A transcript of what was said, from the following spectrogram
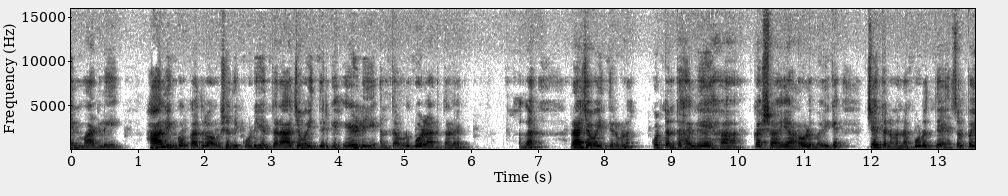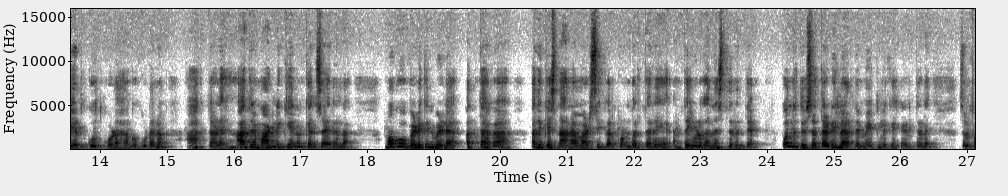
ಏನು ಮಾಡಲಿ? ಹಾಲು ಹಿಂಗೋಕ್ಕಾದರೂ ಔಷಧಿ ಕೊಡಿ ಅಂತ ರಾಜವೈದ್ಯರಿಗೆ ಹೇಳಿ ಅಂತ ಅವಳು ಗೋಳಾಡ್ತಾಳೆ ಆಗ ರಾಜವೈದ್ಯರುಗಳು ಕೊಟ್ಟಂತಹ ಲೇಹ, ಕಷಾಯ ಅವಳ ಮೈಗೆ ಚೇತನವನ್ನು ಕೊಡುತ್ತೆ. ಸ್ವಲ್ಪ ಎದ್ದು ಕೂತ್ಕೊಳ್ಳೋ ಹಾಗೂ ಕೂಡ ಆಗ್ತಾಳೆ. ಆದರೆ ಮಾಡಲಿಕ್ಕೇನು ಕೆಲಸ ಇರಲ್ಲ. ಮಗು ಬೆಳಗಿನ ವೇಳೆ ಅತ್ತಾಗ ಅದಕ್ಕೆ ಸ್ನಾನ ಮಾಡಿಸಿ ಕರ್ಕೊಂಡು ಬರ್ತಾರೆ ಅಂತ ಇವಳಿಗೆ ಅನ್ನಿಸ್ತಿರುತ್ತೆ. ಒಂದು ದಿವಸ ತಡಿಲಾರ್ದೆ ಮೇಕ್ಲಿಗೆ ಹೇಳ್ತಾಳೆ, ಸ್ವಲ್ಪ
